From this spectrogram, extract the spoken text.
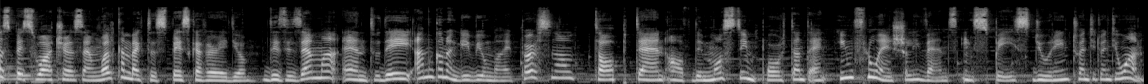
Hello, Space Watchers, and welcome back to Space Cafe Radio. This is Emma, and today I'm gonna give you my personal top 10 of the most important and influential events in space during 2021.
